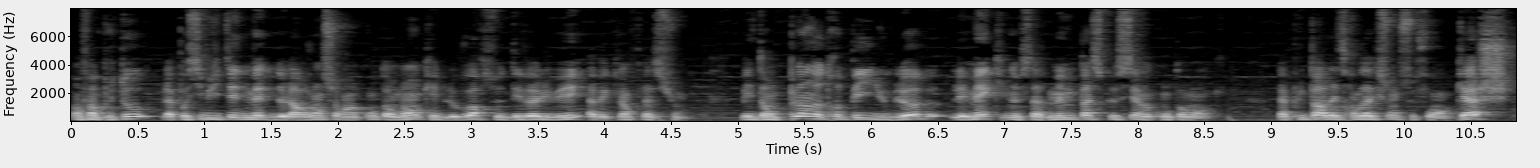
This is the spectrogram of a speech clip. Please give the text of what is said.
Enfin plutôt, la possibilité de mettre de l'argent sur un compte en banque et de le voir se dévaluer avec l'inflation. Mais dans plein d'autres pays du globe, les mecs ne savent même pas ce que c'est un compte en banque. La plupart des transactions se font en cash,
